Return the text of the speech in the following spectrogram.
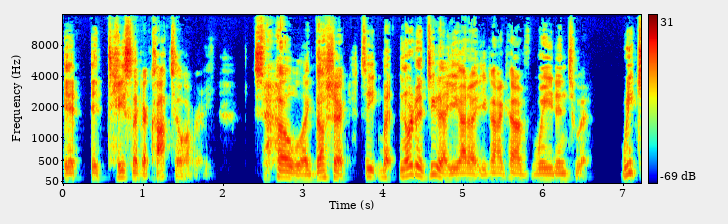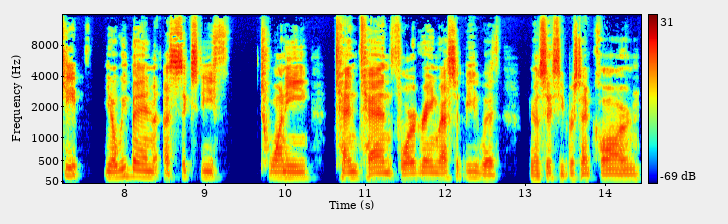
it, it tastes like a cocktail already. So like they'll share. See, but in order to do that, you gotta, you gotta kind of wade into it. We keep, you know, we've been a 60, 20, 10, 10, four grain recipe with, you know, 60% corn,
